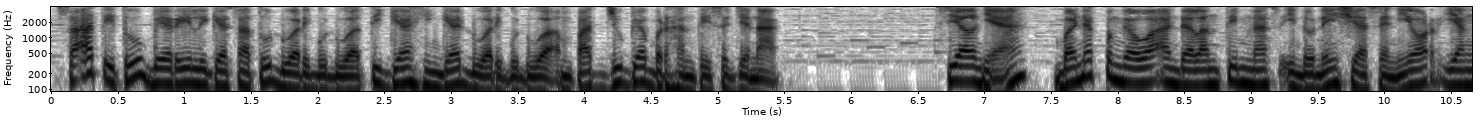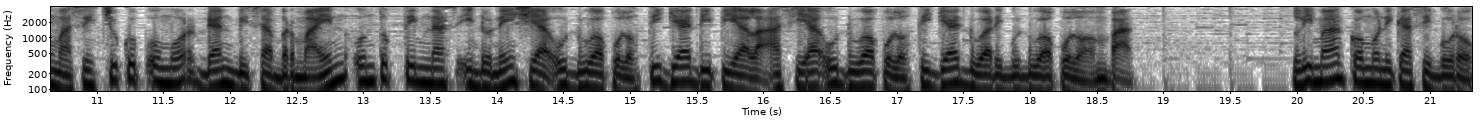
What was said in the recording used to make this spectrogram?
Saat itu Beri Liga 1 2023 hingga 2024 juga berhenti sejenak. Sialnya, banyak penggawa andalan timnas Indonesia senior yang masih cukup umur dan bisa bermain untuk timnas Indonesia U23 di Piala Asia U23 2024. 5. Komunikasi buruk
